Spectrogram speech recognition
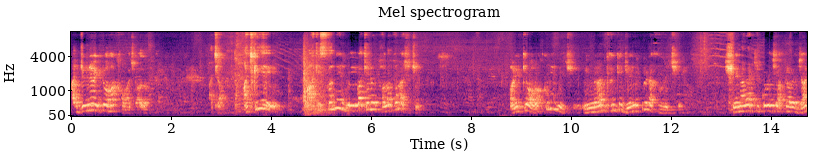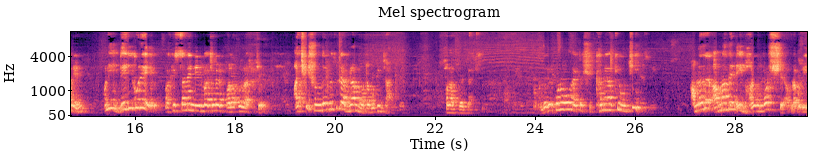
তার জন্য একটু আমার ক্ষমা চাওয়া দরকার। আচ্ছা আজকে পাকিস্তানের নির্বাচনের ফলাফল আসছে। অনেককে অবাক করে দিয়েছে। ইমরান খানকে জেলে করে রাখা হয়েছে। সেনারা কি করেছে আপনারা জানেন? অনেক দেরি করে পাকিস্তানের নির্বাচনের ফলাফল আসছে। আজকে সন্ধ্যার ভেতরে আপনারা মোটামুটি জানবেন ফলাফলটা কি। আমাদের কোনো একটা শিক্ষা নেওয়া কি উচিত? আমাদের আমাদের এই ভারতবর্ষে আমরা বলি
